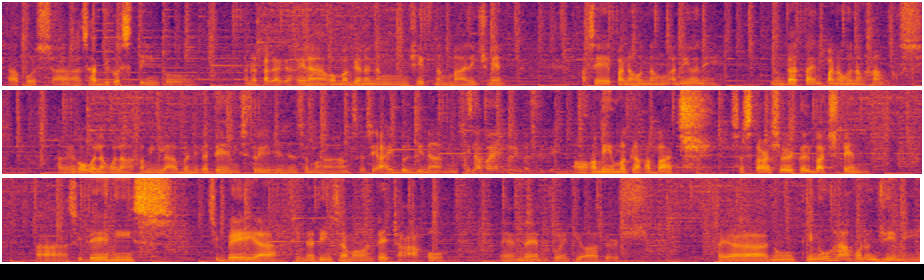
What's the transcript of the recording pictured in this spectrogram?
Tapos ah, sabi ko sa tingin ko, ano talaga, kailangan ko magano ng shift ng management. Kasi panahon ng ano yun eh. Yung that time, panahon ng Hanks. Sabi ko, walang-wala kaming laban nila Dennis Trillo dyan sa mga Hanks. Kasi idol din namin sila. mo rin ba si Dennis? Oo, kami yung magkakabatch. Sa Star Circle Batch 10. Ah, si Dennis, si Bea, si Nadine Samonte, tsaka ako. And then 20 others. Kaya nung kinuha ako ng GMA,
